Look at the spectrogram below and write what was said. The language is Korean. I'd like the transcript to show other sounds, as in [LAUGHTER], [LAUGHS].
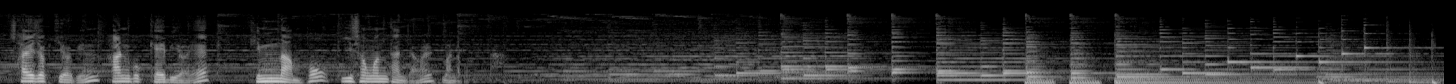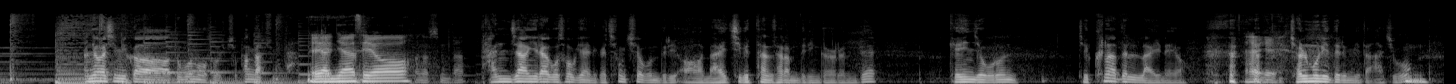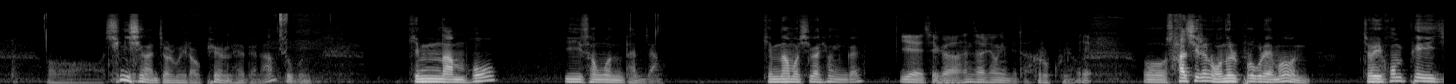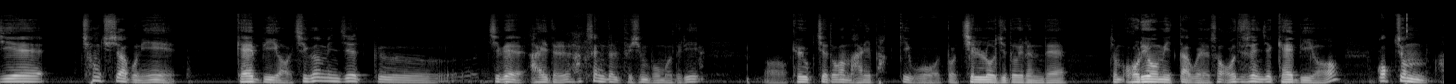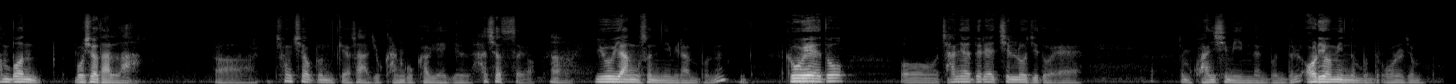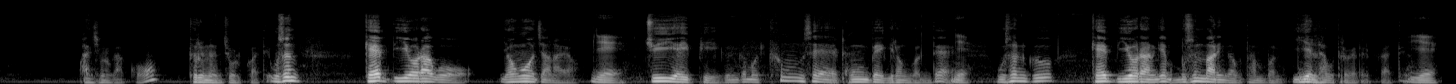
사회적 기업인 한국 갭이어의 김남호 이성원 단장을 만나봅니다. 안녕하십니까. 두 분 어서 오십시오. 반갑습니다. 네, 안녕하세요. 반갑습니다. 단장이라고 소개하니까 청취자분들이 아, 나이 지긋한 사람들인가 그러는데 개인적으로는 제 큰아들 나이네요. 아, 예. [LAUGHS] 젊은이들입니다. 아주 어, 싱싱한 젊은이라고 표현을 해야 되나 두 분. 김남호, 이성원 단장. 김남호 씨가 형인가요? 예, 제가 한 살 형입니다. 그렇군요. 예. 어, 사실은 오늘 프로그램은 저희 홈페이지에 청취자분이 갭이어 지금 이제 그 집에 아이들 학생들 두신 부모들이 어, 교육 제도가 많이 바뀌고 또 진로 지도 이런데 좀 어려움이 있다고 해서 어디서 이제 갭이어 꼭 좀 한번 모셔달라. 어, 청취자분께서 아주 간곡하게 얘기를 하셨어요. 아, 유양순님이란 분. 그 외에도 어, 자녀들의 진로 지도에 좀 관심이 있는 분들, 어려움이 있는 분들 오늘 좀 관심을 갖고 들으면 좋을 것 같아요. 우선 갭 이어라고 영어잖아요. 예, GAP 그러니까 뭐 틈새 공백 이런 건데 예, 우선 그 갭 이어라는 게 무슨 말인가부터 한번 이해를 하고 들어가야 될 것 같아요. 예.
